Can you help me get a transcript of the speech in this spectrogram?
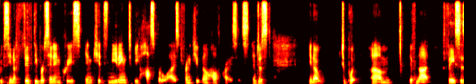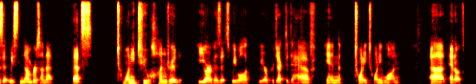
We've seen a 50% increase in kids needing to be hospitalized for an acute mental health crisis. And just, you know, to put, um, if not faces, at least numbers on that. That's 2,200 ER visits we will we are projected to have in 2021, uh, and of,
